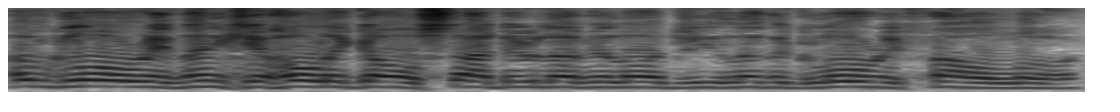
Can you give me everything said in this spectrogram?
of glory. Thank you, Holy Ghost. I do love you, Lord Jesus. Let the glory fall, Lord.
